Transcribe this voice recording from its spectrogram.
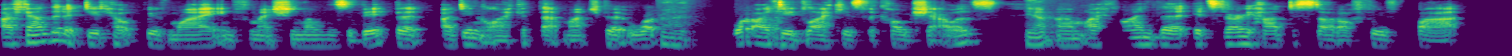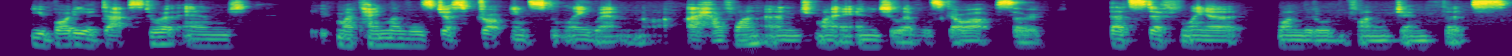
I found that it did help with my inflammation levels a bit, but I didn't like it that much. But what right. what I did like is the cold showers. Yeah. Um, I find that it's very hard to start off with, but your body adapts to it, and my pain levels just drop instantly when I have one, and my energy levels go up. So that's definitely a one little final gem that's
